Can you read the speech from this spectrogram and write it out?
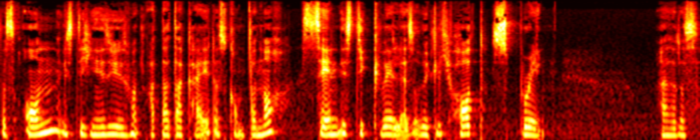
Das On ist die chinesische von Atatakai, das kommt dann noch. Sen ist die Quelle, also wirklich Hot Spring. Also das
